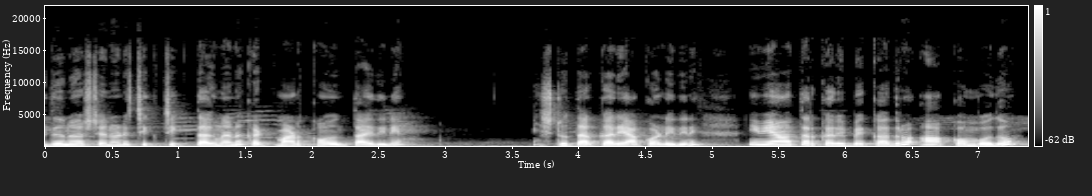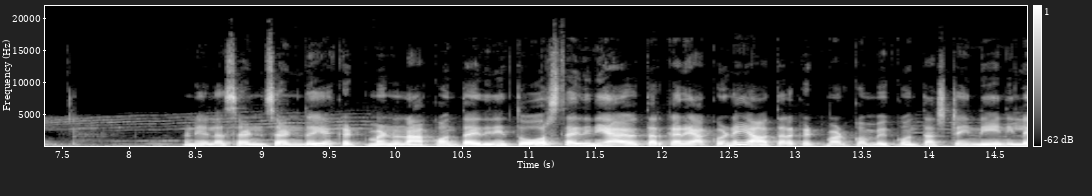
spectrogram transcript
ಇದನ್ನು ಅಷ್ಟೇ ನೋಡಿ ಚಿಕ್ಕ ಚಿಕ್ಕದಾಗಿ ನಾನು ಕಟ್ ಮಾಡ್ಕೊತಾ ಇದ್ದೀನಿ. ಇಷ್ಟು ತರಕಾರಿ ಹಾಕ್ಕೊಂಡಿದ್ದೀನಿ ನೀವು ಯಾವ ತರಕಾರಿ ಬೇಕಾದರೂ ಹಾಕ್ಕೊಬೋದು ನೋಡಿ, ಎಲ್ಲ ಸಣ್ಣ ಸಣ್ಣದಾಗೆ ಕಟ್ ಮಾಡಿ ನಾನು ಹಾಕ್ಕೊತಾ ಇದ್ದೀನಿ. ತೋರಿಸ್ತಾ ಇದ್ದೀನಿ ಯಾವ್ಯಾವ ತರಕಾರಿ ಹಾಕ್ಕೊಂಡೆ ಯಾವ ಥರ ಕಟ್ ಮಾಡ್ಕೊಬೇಕು ಅಂತ. ಅಷ್ಟೇ ಇನ್ನೇನಿಲ್ಲ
